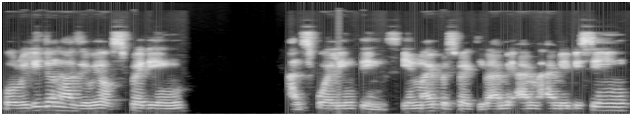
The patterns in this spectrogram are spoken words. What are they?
But religion has a way of spreading and spoiling things. In my perspective, I may, I'm, I may be seeing,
